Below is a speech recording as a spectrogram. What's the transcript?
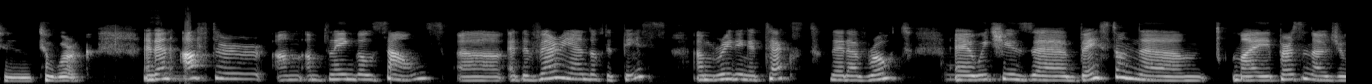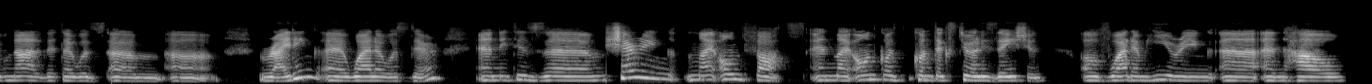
to, to work. And then after um, I'm playing those sounds, uh, at the very end of the piece, I'm reading a text that I've wrote, uh, which is uh, based on um, my personal journal that I was um, uh, writing uh, while I was there, and it is um, sharing my own thoughts and my own co- contextualization of what I'm hearing uh, and how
